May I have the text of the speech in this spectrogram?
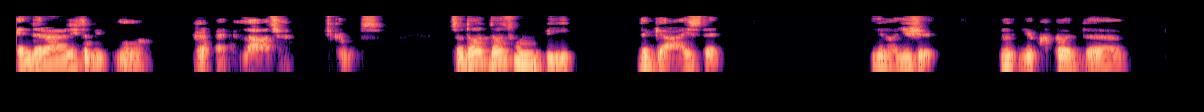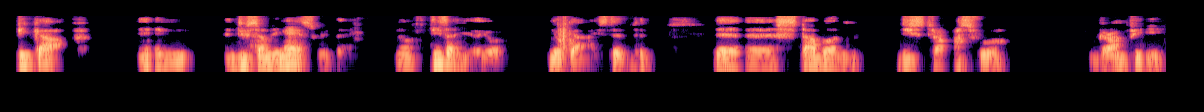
and there are a little bit more larger groups. So those, those would be the guys that, you know, you should, you could uh, pick up and, and, do something else with them. You know, these are your, your, your guys, the, the, the stubborn, distrustful, grumpy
